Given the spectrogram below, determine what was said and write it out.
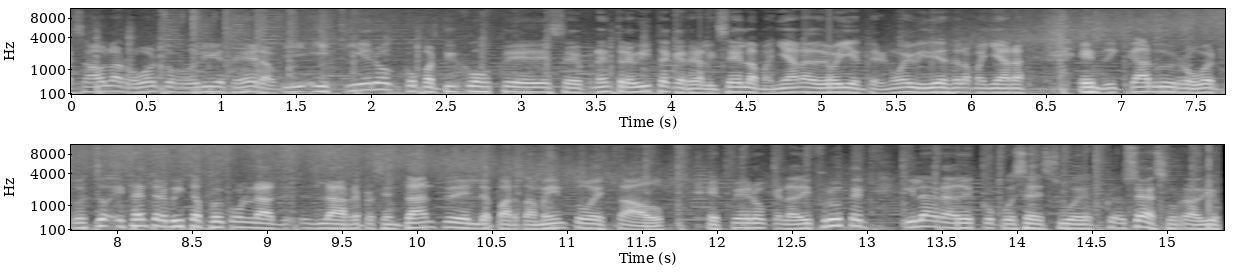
Habla Roberto Rodríguez Tejera y, quiero compartir con ustedes una entrevista que realicé la mañana de hoy entre 9 y 10 de la mañana en Ricardo y Roberto. Esta entrevista fue con la, representante del Departamento de Estado. Espero que la disfruten y le agradezco pues su, o sea, su radio,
